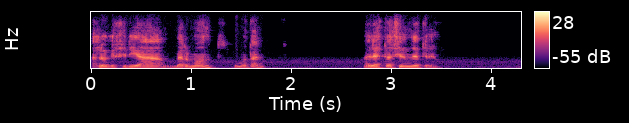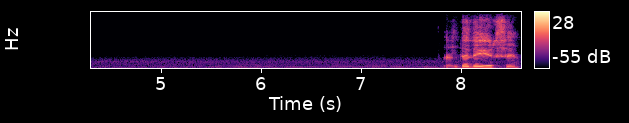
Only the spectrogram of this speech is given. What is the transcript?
a lo que sería Vermont como tal, a la estación de tren. Antes de irse,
